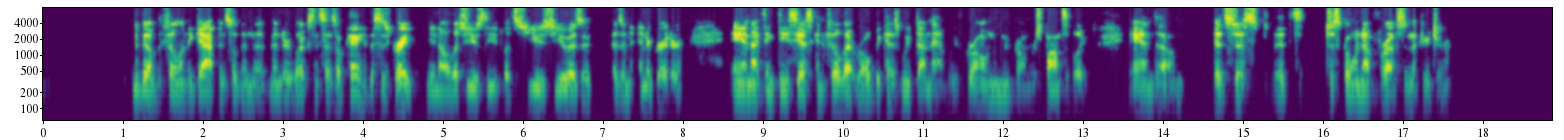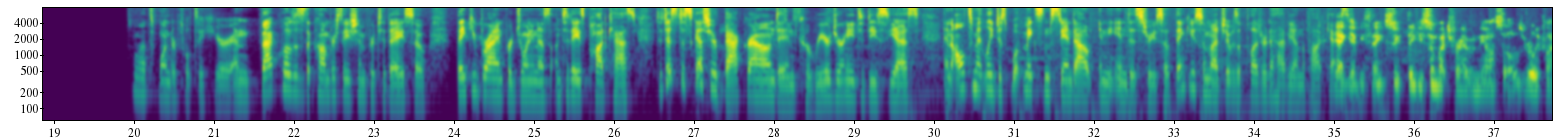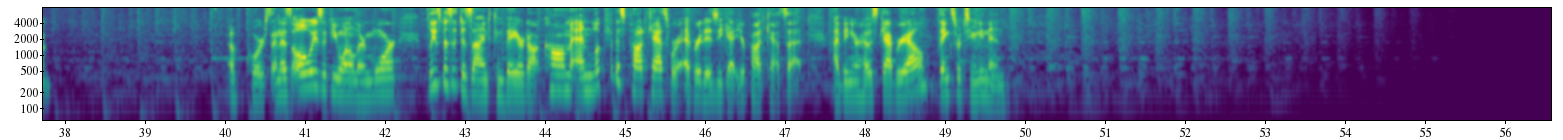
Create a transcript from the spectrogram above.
to be able to fill in the gap. And so then the vendor looks and says, "Okay, this is great. You know, let's use the let's use you as a as an integrator." And I think DCS can fill that role because we've done that. We've grown and we've grown responsibly, and um, it's just it's just going up for us in the future. Well, that's wonderful to hear. And that closes the conversation for today. So thank you, Brian, for joining us on today's podcast to just discuss your background and career journey to DCS and ultimately just what makes them stand out in the industry. So thank you so much. It was a pleasure to have you on the podcast. Yeah, Gabby, thanks. Thank you so much for having me on. So it was really fun. Of course. And as always, if you want to learn more, please visit designedconveyor.com and look for this podcast wherever it is you get your podcasts at. I've been your host, Gabrielle. Thanks for tuning in.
